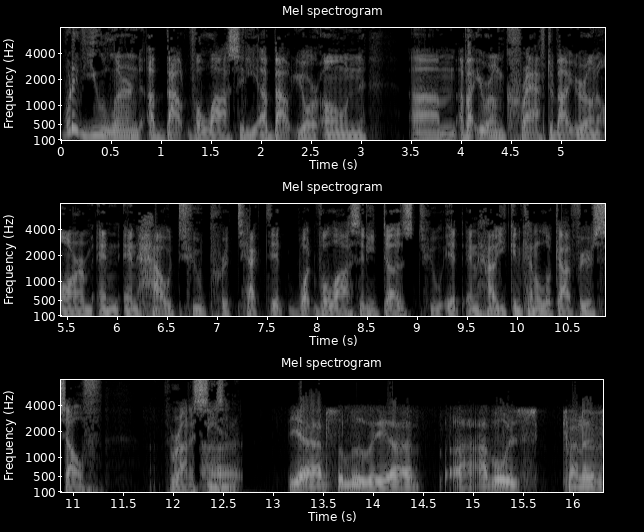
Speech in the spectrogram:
what have you learned about velocity, about your own um, about your own craft, about your own arm, and and how to protect it, what velocity does to it, and how you can kind of look out for yourself throughout a season. Uh, yeah, absolutely. Uh, I've always kind of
